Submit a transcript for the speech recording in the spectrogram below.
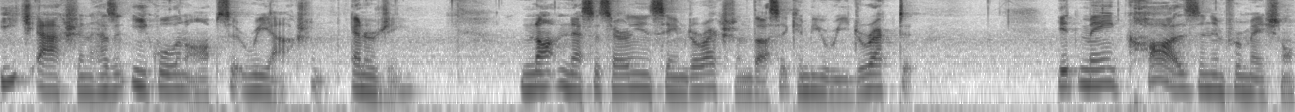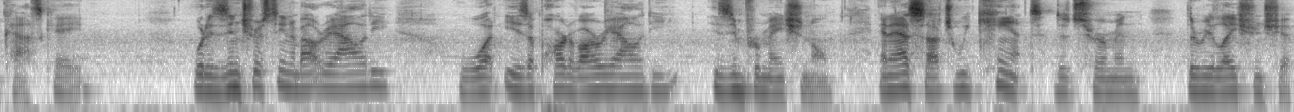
Each action has an equal and opposite reaction, energy, not necessarily in the same direction, thus it can be redirected. It may cause an informational cascade. What is interesting about reality what is a part of our reality is informational, and as such, we can't determine the relationship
